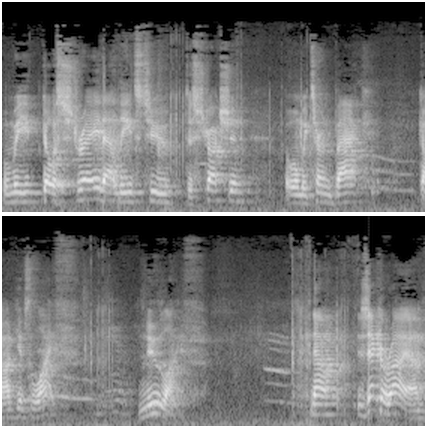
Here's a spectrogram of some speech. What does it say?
When we go astray, that leads to destruction. But when we turn back, God gives life, new life. Now, Zechariah,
